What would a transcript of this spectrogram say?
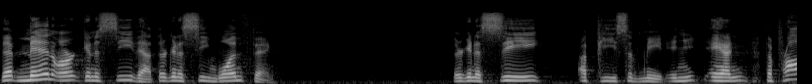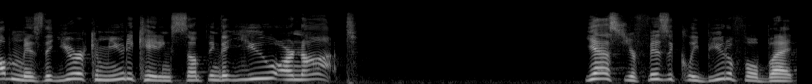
that men aren't going to see that. They're going to see one thing. They're going to see a piece of meat. And, you, and the problem is that you're communicating something that you are not. Yes, you're physically beautiful, but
